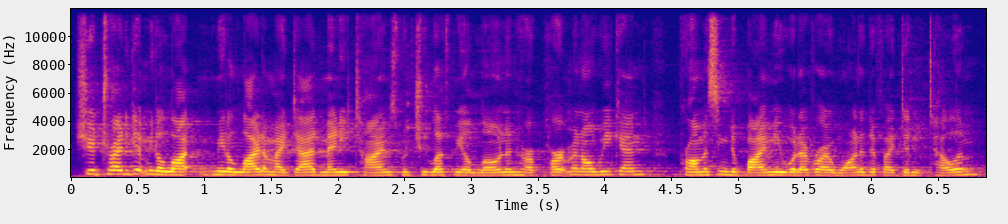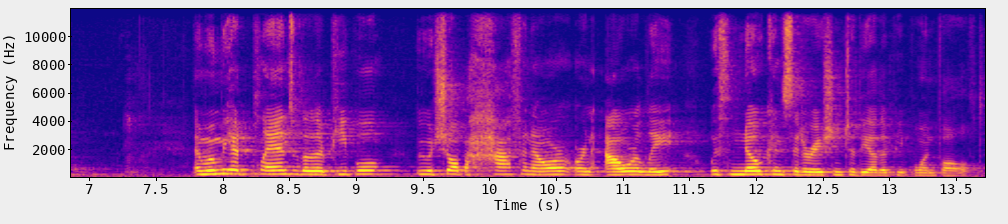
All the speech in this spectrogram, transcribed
She had tried to get me to, lie, me to lie to my dad many times when she left me alone in her apartment all weekend, promising to buy me whatever I wanted if I didn't tell him. And when we had plans with other people, we would show up a half an hour or an hour late with no consideration to the other people involved.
